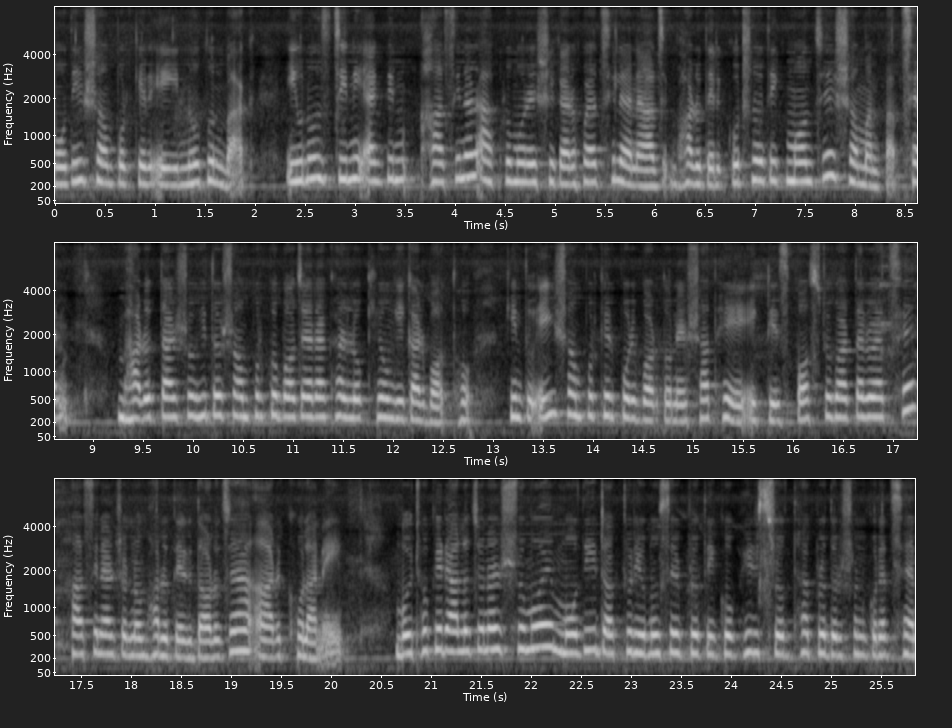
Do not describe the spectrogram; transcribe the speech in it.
মোদির সম্পর্কের এই নতুন বাক। ইউনুস, যিনি একদিন হাসিনার আক্রমণের শিকার হয়েছিলেন, আজ ভারতের কূটনৈতিক মঞ্চে সম্মান পাচ্ছেন। ভারত তার সহিত সম্পর্ক বজায় রাখার লক্ষ্যে অঙ্গীকারবদ্ধ। কিন্তু এই সম্পর্কের পরিবর্তনের সাথে একটি স্পষ্ট বার্তা রয়েছে, হাসিনার জন্য ভারতের দরজা আর খোলা নেই। বৈঠকের আলোচনার সময় মোদি ডক্টর ইউনুসের প্রতি গভীর শ্রদ্ধা প্রদর্শন করেছেন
